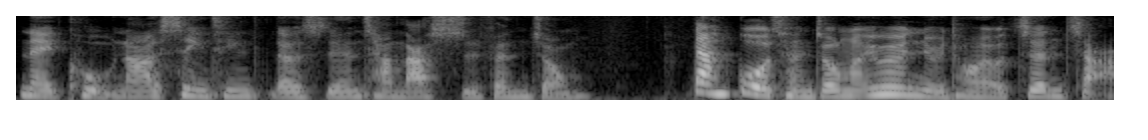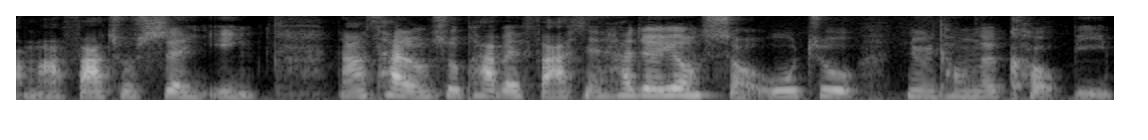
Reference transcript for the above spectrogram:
内裤，然后性侵的时间长达十分钟。但过程中呢，因为女童有挣扎嘛，发出声音，然后蔡龙树怕被发现，他就用手捂住女童的口鼻，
